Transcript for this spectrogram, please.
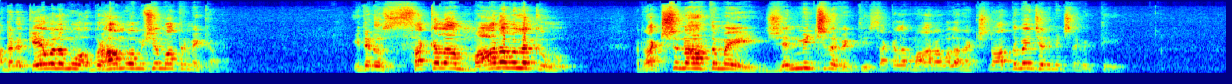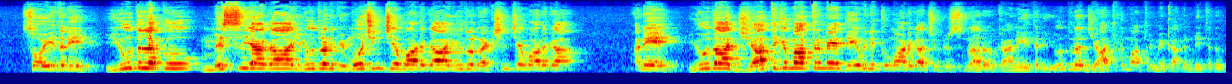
అతడు కేవలము అబ్రహాం వంశం మాత్రమే కాదు. ఇతడు సకల మానవులకు రక్షణార్థమై జన్మించిన వ్యక్తి సకల మానవుల రక్షణార్థమై జన్మించిన వ్యక్తి. సో ఇతని యూదులకు మెస్సియాగా యూదులను విమోచించేవాడుగా యూదులను రక్షించేవాడుగా అనే యూదా జాతికి మాత్రమే దేవుని కుమారుడుగా చూపిస్తున్నారు. కానీ ఇతని యూదుల జాతికి మాత్రమే కాదండి ఇతడు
